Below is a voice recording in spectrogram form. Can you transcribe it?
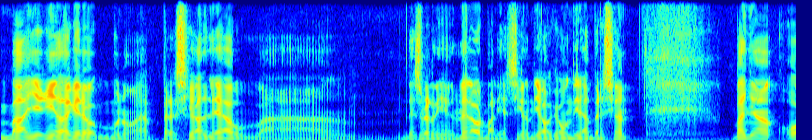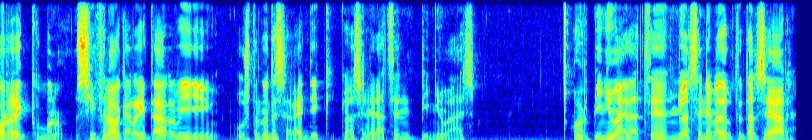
Ba, egia da gero, bueno, eh, presio alde hau, ba, desberdin dela, hor variazio handiagoak egon dira presioan, baina horrek, bueno, zifra argi eta garbi usten dute zergaitik joan zen edatzen pinua, ez? Hor pinua edatzen joan zen emade urtetan zehar,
